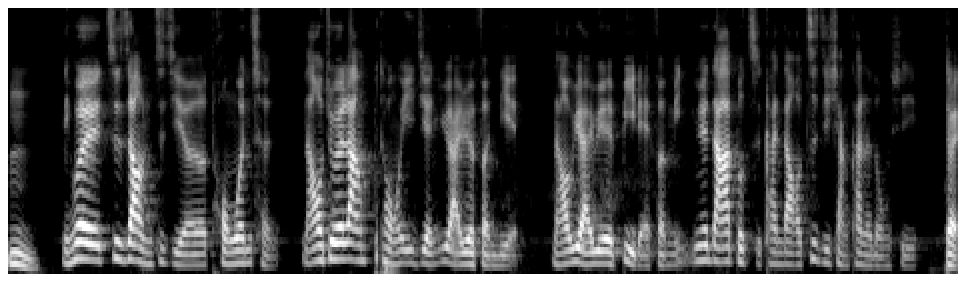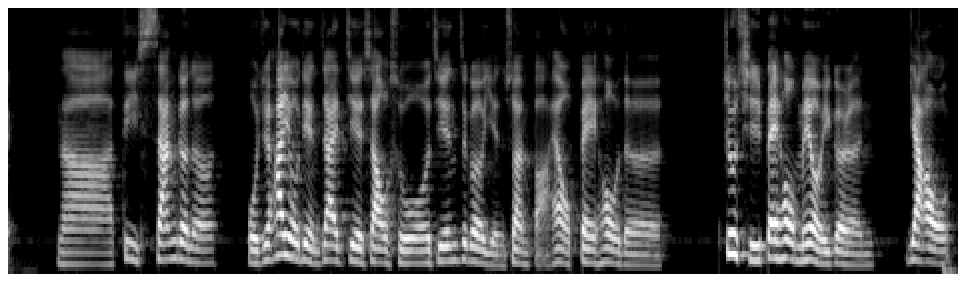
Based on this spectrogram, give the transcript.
嗯，你会制造你自己的同温层，然后就会让不同的意见越来越分裂，然后越来越壁垒分明，因为大家都只看到自己想看的东西。对，那第三个呢？我觉得他有点在介绍说，今天这个演算法还有背后的，就其实背后没有一个人。要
